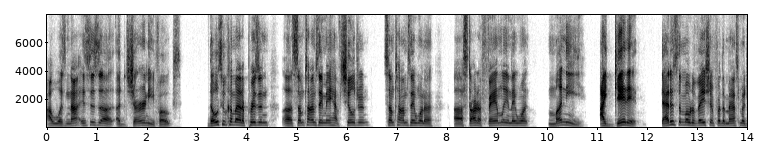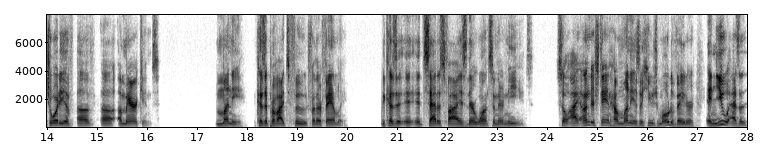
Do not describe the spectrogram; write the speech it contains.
I was not this is a a journey, folks. Those who come out of prison, uh, sometimes they may have children, sometimes they wanna, uh, start a family and they want money. I get it. That is the motivation for the mass majority of of, uh, Americans. Money, because it provides food for their family, because it it it satisfies their wants and their needs. So I understand how money is a huge motivator, and you as a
